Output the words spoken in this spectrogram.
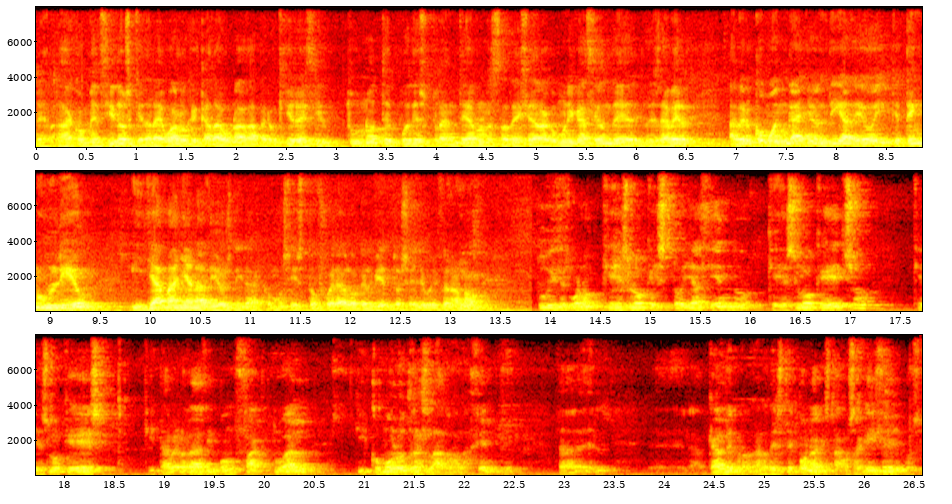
de verdad convencidos que dará igual lo que cada uno haga, pero quiero decir, tú no te puedes plantear una estrategia de la comunicación de, desde a ver, a ver cómo engaño el día de hoy, que tengo un lío, y ya mañana Dios dirá, como si esto fuera lo que el viento se llevó. Dice, no, no. Tú dices, bueno, ¿qué es lo que estoy haciendo? ¿Qué es lo que he hecho? ¿Qué es lo que es? Quita verdad y pon factual, y cómo lo traslado a la gente. O sea, el, alcalde, por hablar de Estepona, que estamos aquí, dice, pues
